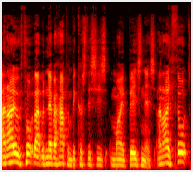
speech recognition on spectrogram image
And I thought that would never happen because this is my business. And I thought,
